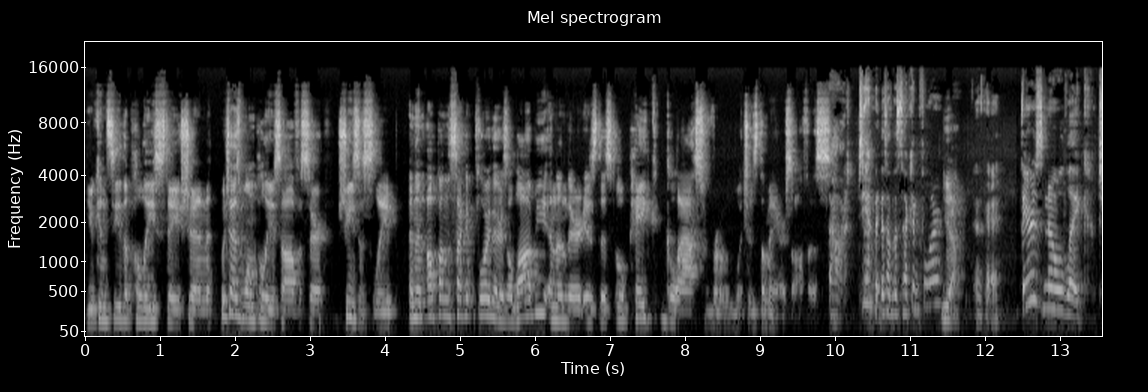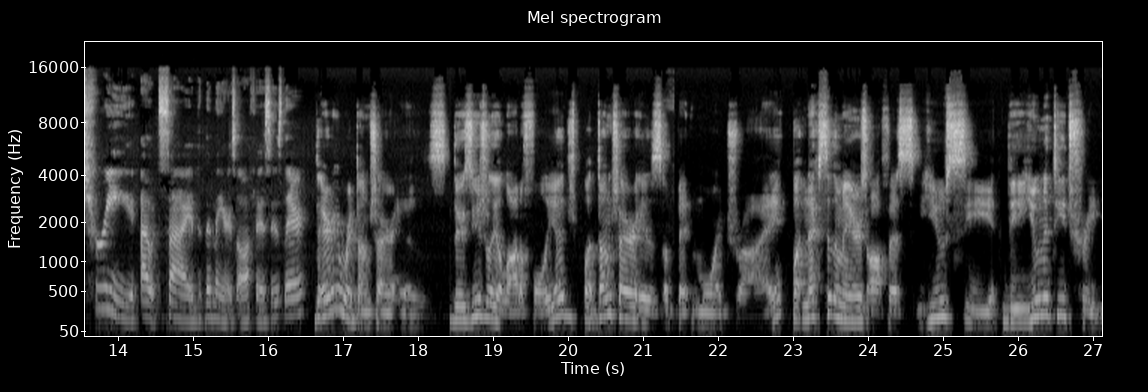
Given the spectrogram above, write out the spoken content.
You can see the police station, which has one police officer. She's asleep. And then up on the second floor, there's a lobby, and then there is this opaque glass room, which is the mayor's office. Ah, damn it. It's on the second floor? Yeah. Okay. There's no, like, tree outside the mayor's office, is there? The area where Dunshire is, there's usually a lot of foliage, but Dunshire is a bit more dry. But next to the mayor's office, you see the Unity Tree,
